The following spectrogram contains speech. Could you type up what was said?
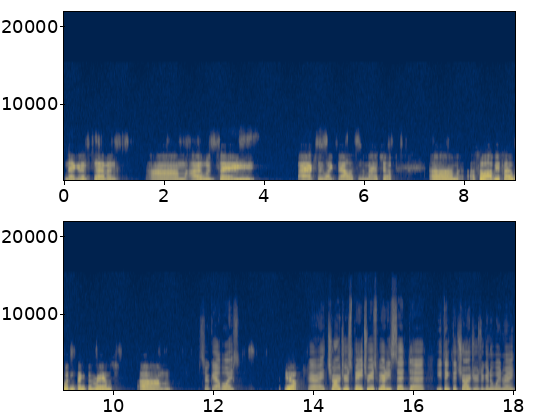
negative seven. Um, I would say I actually like Dallas in the matchup. Um, so obviously I wouldn't think the Rams. Um, So Cowboys. yeah. All right, Chargers Patriots. We already said uh, you think the Chargers are going to win, right?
